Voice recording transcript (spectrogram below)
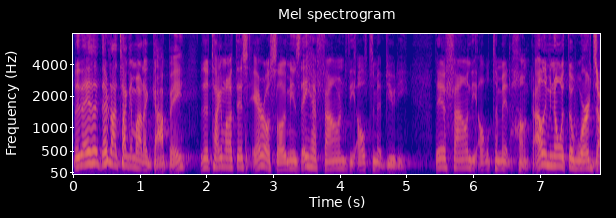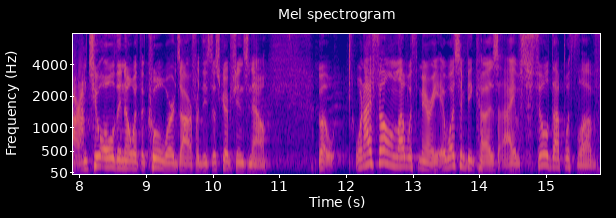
they're not talking about agape. They're talking about this eros love. It means they have found the ultimate beauty. They have found the ultimate hunk. I don't even know what the words are. I'm too old to know what the cool words are for these descriptions now. But when I fell in love with Mary, it wasn't because I was filled up with love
